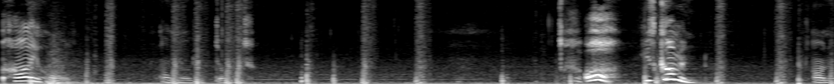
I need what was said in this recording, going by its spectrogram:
pie hole. Oh no, you don't. Oh, he's coming. Oh no.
